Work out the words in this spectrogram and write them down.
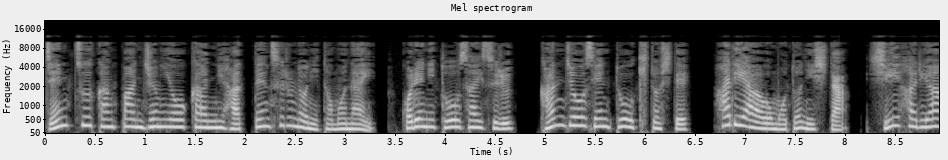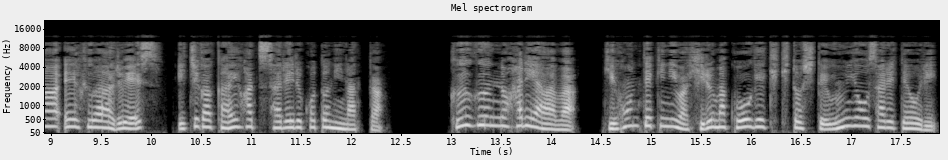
全通艦板巡洋艦に発展するのに伴い、これに搭載する艦上戦闘機としてハリアーを元にしたシーハリアー FRS-1 が開発されることになった。空軍のハリアーは基本的には昼間攻撃機として運用されており、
